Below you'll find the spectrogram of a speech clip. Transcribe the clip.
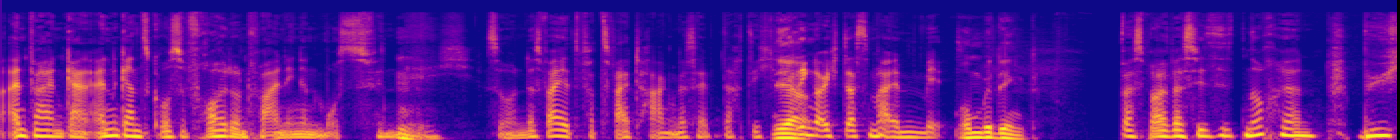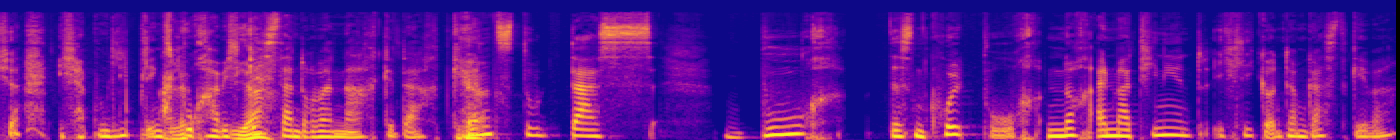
einfach ein, eine ganz große Freude und vor allen Dingen ein Muss, finde mhm. ich. So, und das war jetzt vor zwei Tagen, deshalb dachte ich, ich bringe euch das mal mit. Unbedingt. Was war, was wir jetzt noch hören? Bücher. Ich habe ein Lieblingsbuch, habe ich ja. gestern drüber nachgedacht. Ja. Kennst du das Buch, das ist ein Kultbuch, noch ein Martini und ich liege unterm Gastgeber?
